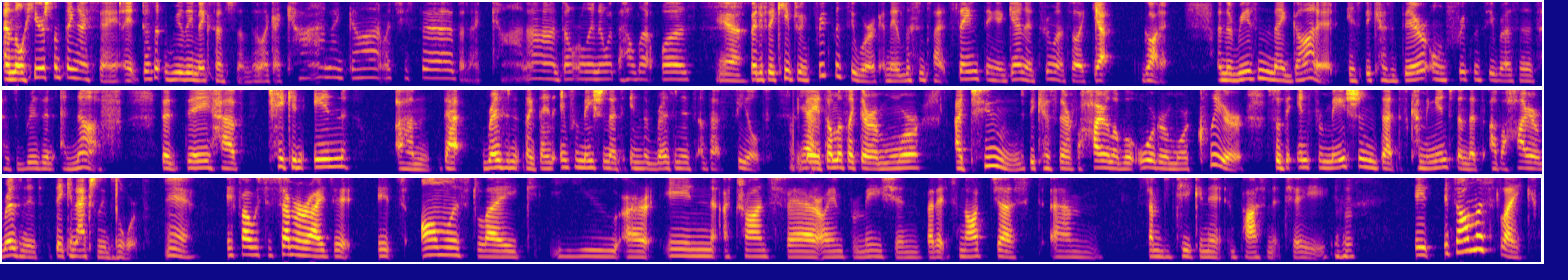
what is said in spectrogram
and they'll hear something I say, and it doesn't really make sense to them. They're like, I kind of got what you said, but I kind of don't really know what the hell that was. Yeah. But if they keep doing frequency work and they listen to that same thing again in three months, they're like, yeah, got it. And the reason they got it is because their own frequency resonance has risen enough that they have taken in um, that resonant, like the information that's in the resonance of that field. Yeah. It's almost like they're more attuned because they're of a higher level order, more clear. So the information that's coming into them that's of a higher resonance, they can actually absorb. Yeah. If I was to summarize it, it's almost like you are in a transfer of information, but it's not just um, somebody taking it and passing it to you. Mm-hmm. It, it's almost like,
